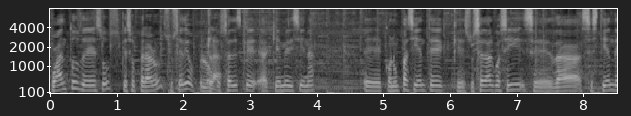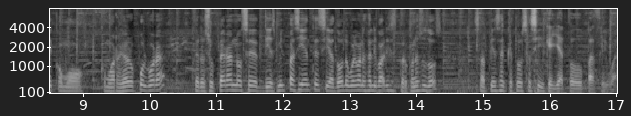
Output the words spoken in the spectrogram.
cuántos de esos que se operaron sucedió. Lo que sucede es que aquí en medicina, eh, con un paciente que sucede algo así, se, da, se extiende como, como reguero pólvora, pero se operan, no sé, 10 mil pacientes y a dos le vuelven a salir varices, pero con esos dos o sea, piensan que todo es así. Que ya todo pasa igual,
